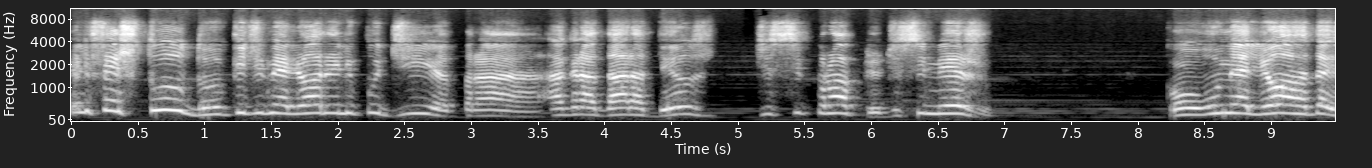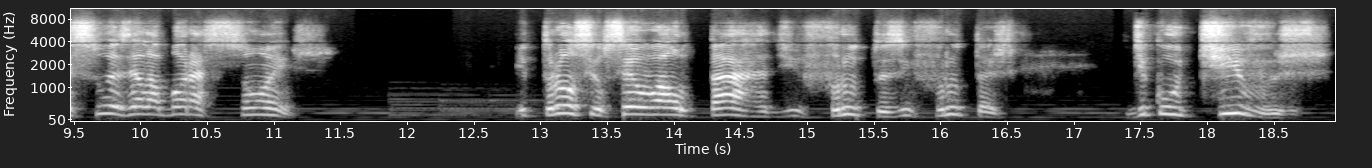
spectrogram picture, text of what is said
Ele fez tudo o que de melhor ele podia para agradar a Deus de si próprio, de si mesmo, com o melhor das suas elaborações. E trouxe o seu altar de frutos e frutas, de cultivos,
